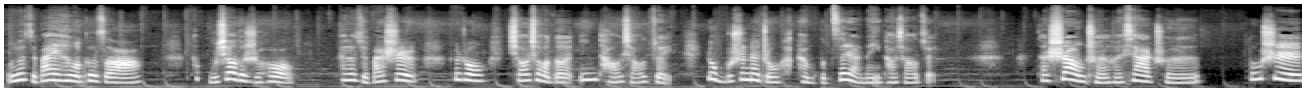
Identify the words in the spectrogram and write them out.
我觉得嘴巴也很有特色啊。他不笑的时候，他的嘴巴是那种小小的樱桃小嘴，又不是那种很不自然的樱桃小嘴。他上唇和下唇都是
